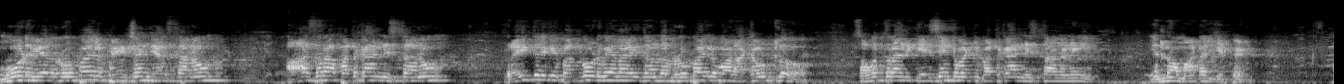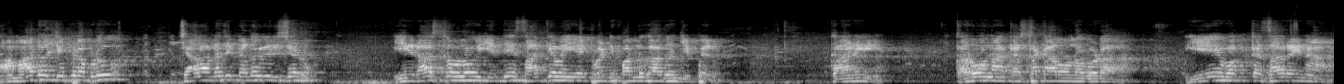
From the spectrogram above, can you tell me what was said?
మూడు వేల రూపాయలు పెన్షన్ చేస్తాను. ఆసరా పథకాన్ని ఇస్తాను. రైతులకి పదమూడు వేల ఐదు వందల రూపాయలు వాళ్ళ అకౌంట్లో సంవత్సరానికి వేసేటువంటి పథకాన్ని ఇస్తానని ఎన్నో మాటలు చెప్పాడు. ఆ మాటలు చెప్పినప్పుడు చాలామంది పెదవి విరిశారు ఈ రాష్ట్రంలో ఇవన్నీ సాధ్యమయ్యేటువంటి పనులు కాదని చెప్పారు. కానీ కరోనా కష్టకాలంలో కూడా ఏ ఒక్కసారైనా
